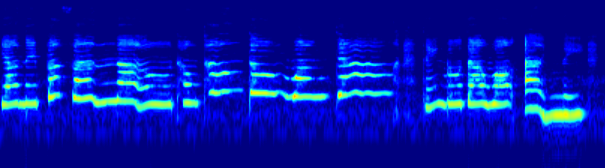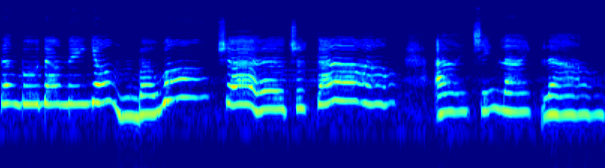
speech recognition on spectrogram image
要你把烦恼统统都忘掉。听不到我爱你，等不到你拥抱，我却知道。爱情来了。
